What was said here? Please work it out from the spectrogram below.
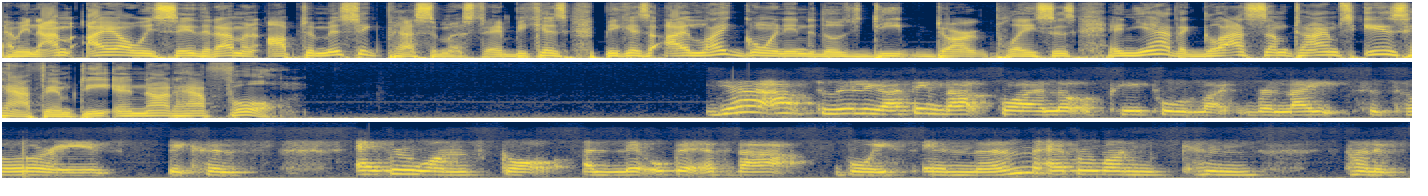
I mean, I'm I always say that I'm an optimistic pessimist and because because I like going into those deep dark places. And yeah, the glass sometimes is half empty and not half full. Yeah, absolutely. I think that's why a lot of people like relate to Tori is because everyone's got a little bit of that voice in them. Everyone can kind of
